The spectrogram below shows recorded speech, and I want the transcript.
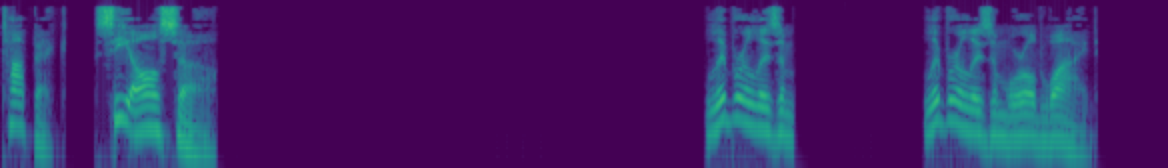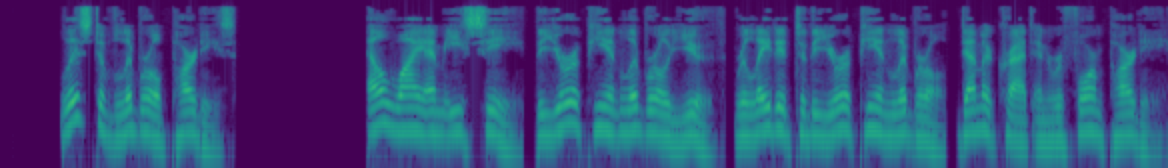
Topic See also Liberalism Liberalism worldwide. List of liberal parties LYMEC, the European Liberal Youth, related to the European Liberal, Democrat and Reform Party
